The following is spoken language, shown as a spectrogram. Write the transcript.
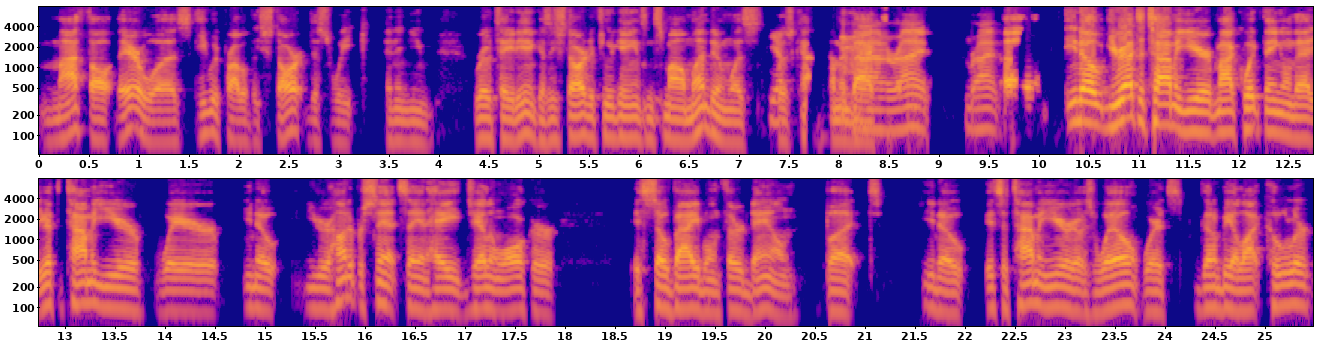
my thought there was he would probably start this week, and then you rotate in because he started a few games in Smael Mondon and was yep. was kind of coming back. right, right. Uh, you know, you're at the time of year. My quick thing on that, you're at the time of year where you know you're 100 percent saying, "Hey, Jalen Walker is so valuable in third down," but you know it's a time of year as well where it's going to be a lot cooler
